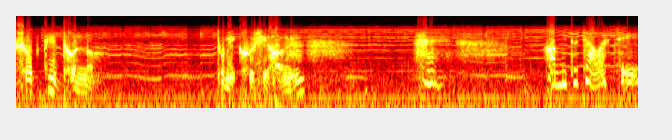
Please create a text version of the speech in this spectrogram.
সত্যি ধন্য। তুমি খুশি হওনি হ্যাঁ? আমি তো চাওয়ার চেয়ে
